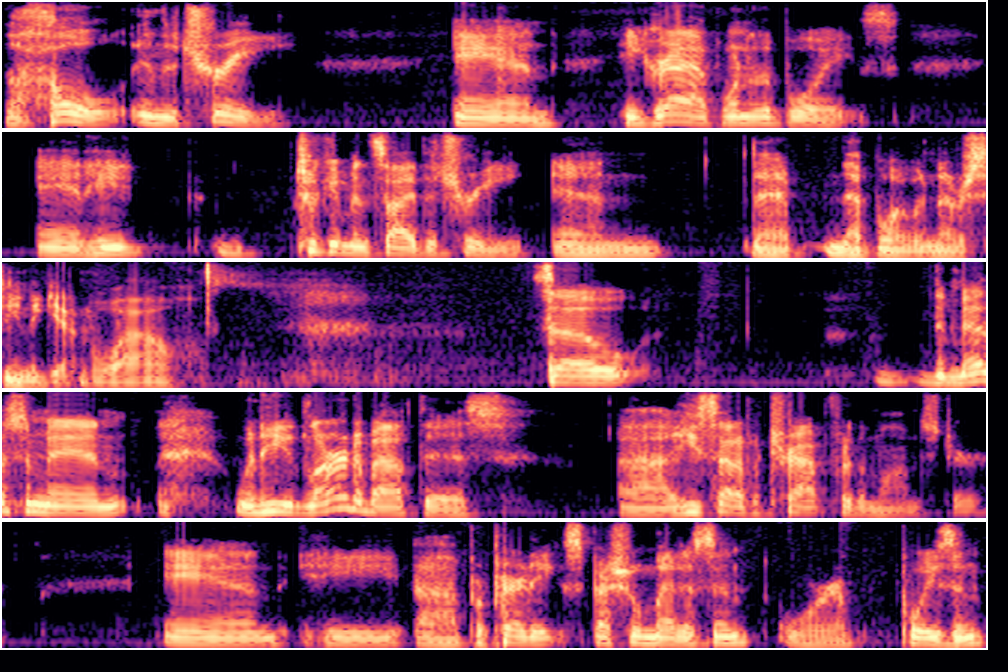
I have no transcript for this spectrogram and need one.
the hole in the tree and he grabbed one of the boys and he took him inside the tree and that that boy was never seen again Wow. so the medicine man when he learned about this uh, he set up a trap for the monster. And he uh, prepared a special medicine or a poison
